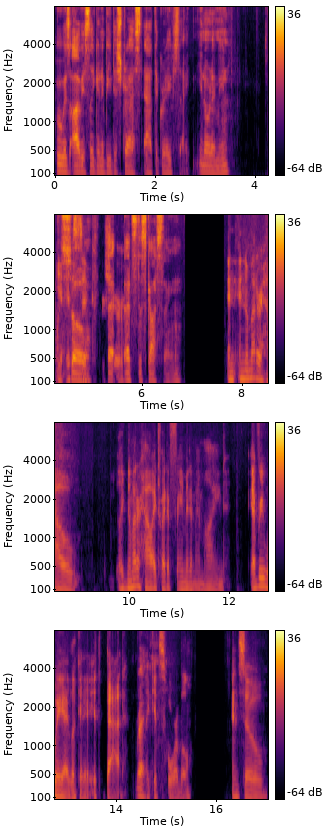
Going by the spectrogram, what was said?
who is obviously going to be distressed at the gravesite. You know what I mean? Yeah, it's So, sick for That- sure. that's disgusting. and and no matter how like no matter how I try to frame it in my mind, every way I look at it, it's bad. Right. Like it's horrible. And so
